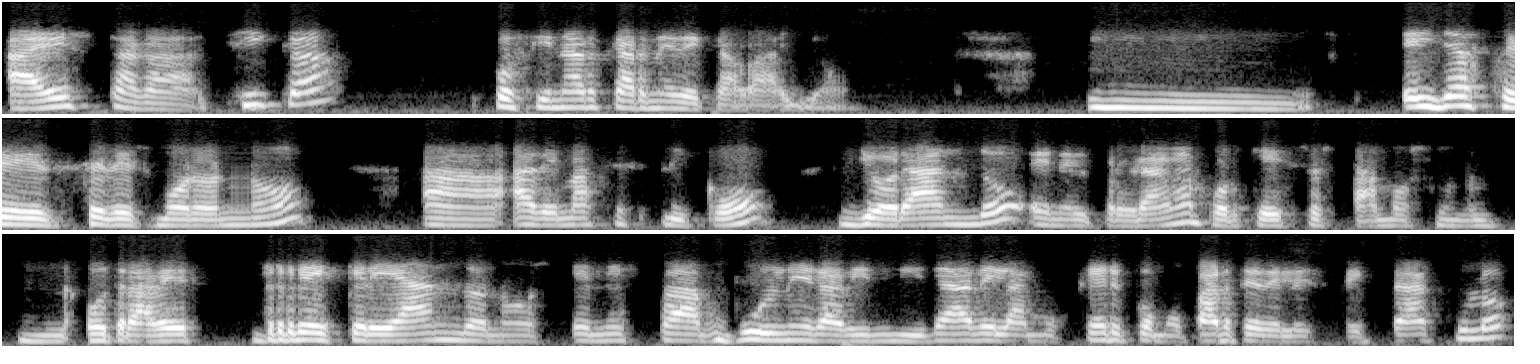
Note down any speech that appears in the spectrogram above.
a esta chica cocinar carne de caballo. Ella se, se desmoronó, ah, además explicó llorando en el programa, porque eso estamos otra vez recreándonos en esta vulnerabilidad de la mujer como parte del espectáculo,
